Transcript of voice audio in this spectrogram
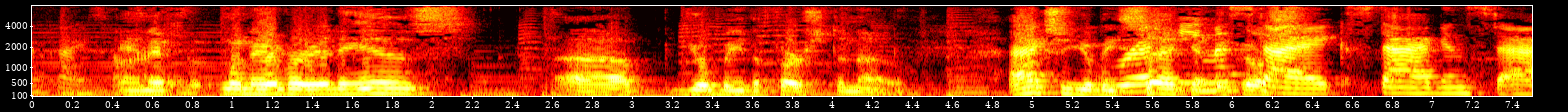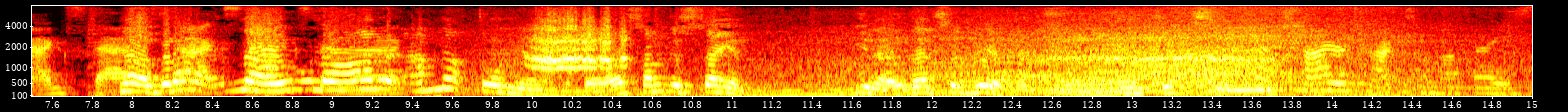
Okay, sorry. And if whenever it is, uh, you'll be the first to know. Actually, you'll be Rookie second because mistake, stag and stag, stag. no, but I, stag, no, stag, no, I, stag. I'm not throwing you under the bus. I'm just saying, you know, that's the difference. Antique tire tracks on my face.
